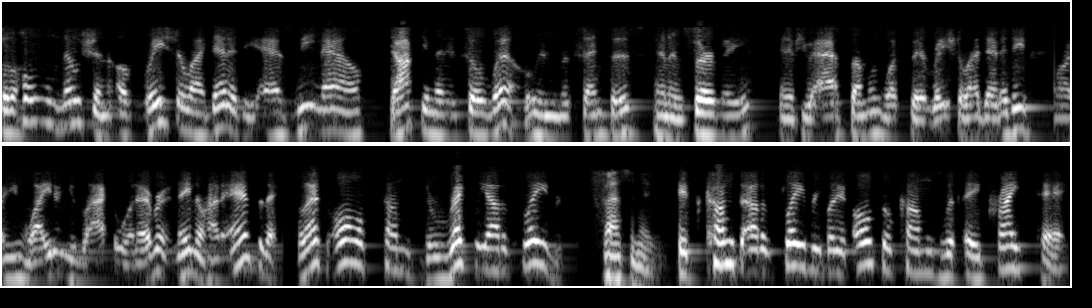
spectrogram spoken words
So the whole notion of racial identity as we now document it so well in the census and in surveys and if you ask someone what's their racial identity, are you white, are you black, or whatever, and they know how to answer that. Well, that's all comes directly out of slavery. Fascinating. It comes out of slavery, but it also comes with a price tag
